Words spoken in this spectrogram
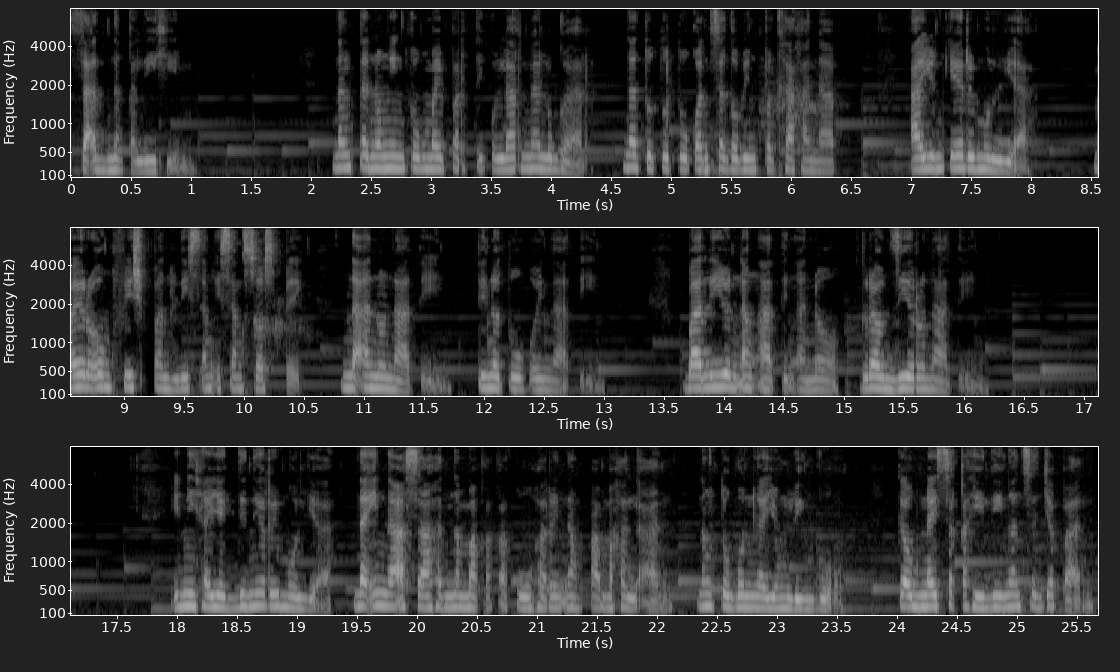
saad ng kalihim. Nang tanungin kung may partikular na lugar na tututukan sa gawing paghahanap, ayon kay Remulla, mayroong fish pond list ang isang suspect na ano natin, tinutukoy natin. Bali yun ang ating ano, ground zero natin. Inihayag din ni Remulla na inaasahan na makakakuha rin ang pamahalaan ng tugon ngayong linggo, kaugnay sa kahilingan sa Japan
